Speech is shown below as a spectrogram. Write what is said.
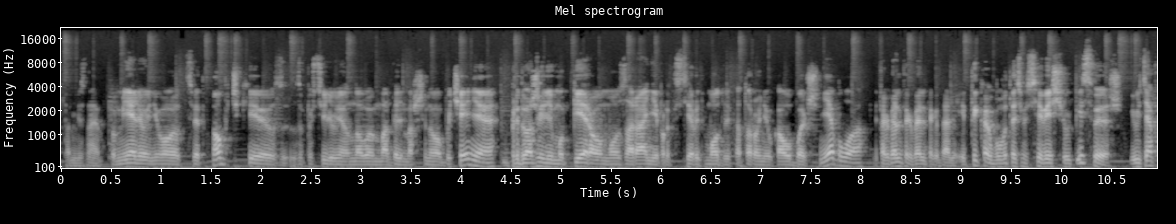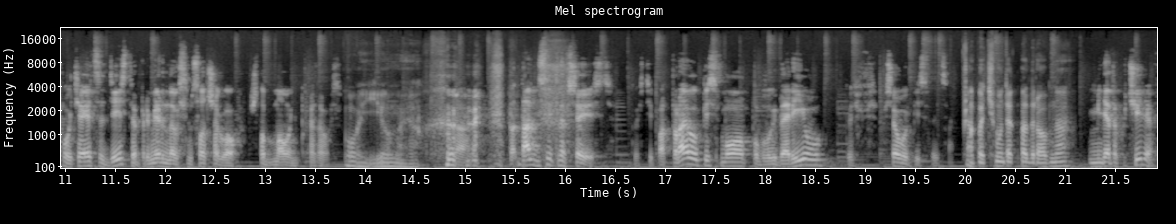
Там, не знаю, поменяли у него цвет кнопочки, запустили у него новую модель машинного обучения, предложили ему первому заранее протестировать модуль, которого ни у кого больше не было, и так далее, так далее, так далее. И ты как бы вот эти все вещи выписываешь, и у тебя получается действие примерно на 800 шагов, чтобы мало не показалось. Ой, ё-моё. Да. Там действительно все есть. То есть, типа, отправил письмо, поблагодарил, то есть все выписывается. А почему так подробно? Меня так учили,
